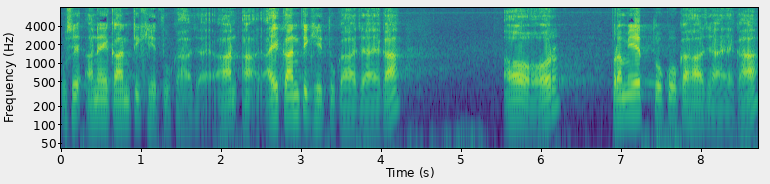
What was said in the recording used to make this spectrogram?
उसे अनैकांतिक हेतु कहा जाए एकांतिक हेतु कहा जाएगा और प्रमेयत्व को कहा जाएगा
